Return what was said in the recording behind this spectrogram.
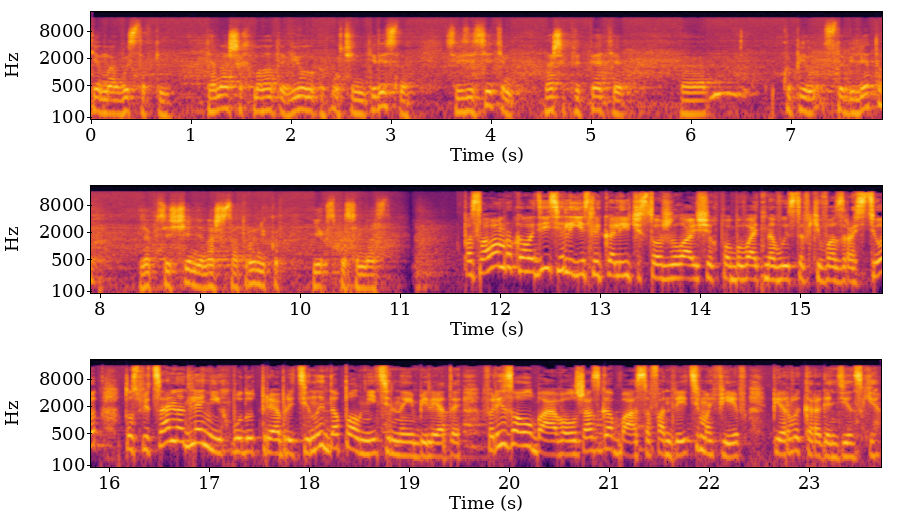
тема выставки, для наших молодых геологов очень интересна. В связи с этим наше предприятие Э, купил 100 билетов для посещения наших сотрудников Экспо-17. По словам руководителей, если количество желающих побывать на выставке возрастет, то специально для них будут приобретены дополнительные билеты. Фариза Улбаева, Улжас Габасов, Андрей Тимофеев. Первый Карагандинский.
